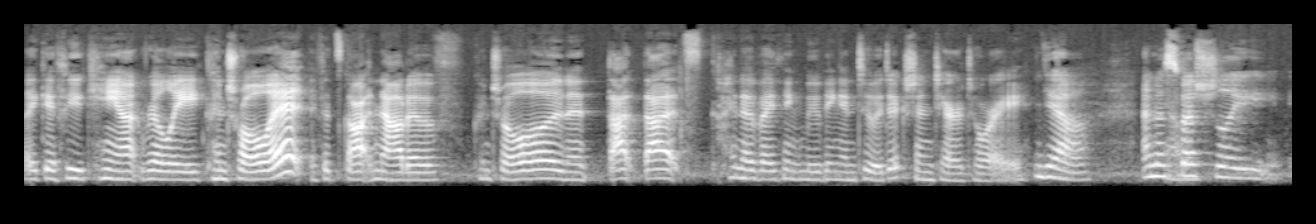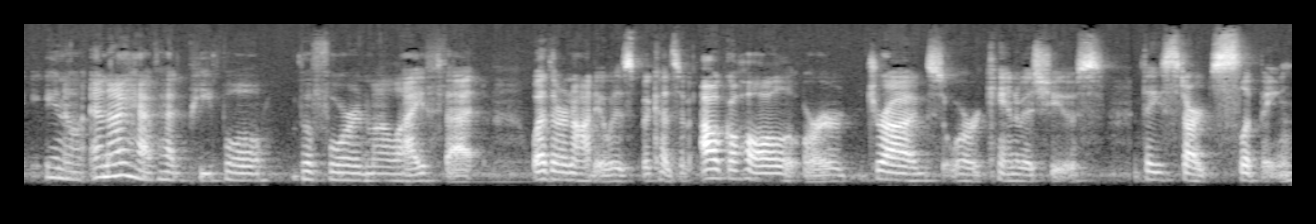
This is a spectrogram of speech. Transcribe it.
Like if you can't really control it, if it's gotten out of control, and it, that that's kind of I think moving into addiction territory. Yeah. And especially, you know, and I have had people before in my life that, whether or not it was because of alcohol or drugs or cannabis use, they start slipping.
